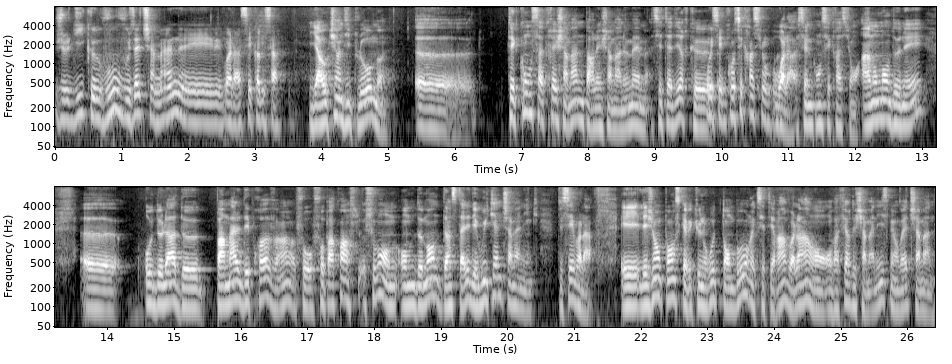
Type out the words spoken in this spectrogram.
je dis que vous, vous êtes chaman, et voilà, c'est comme ça. Il n'y a aucun diplôme. tu es consacré chaman par les chamans eux-mêmes. C'est-à-dire que... Oui, c'est une consécration. Voilà, c'est une consécration. À un moment donné, au-delà de pas mal d'épreuves, hein, ne faut, pas croire, souvent on, me demande d'installer des week-ends chamaniques. Tu sais, voilà. Et les gens pensent qu'avec une roue de tambour, etc., voilà, on, va faire du chamanisme et on va être chaman.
